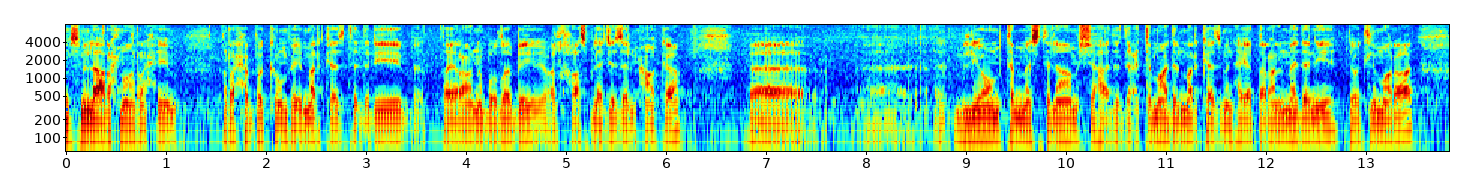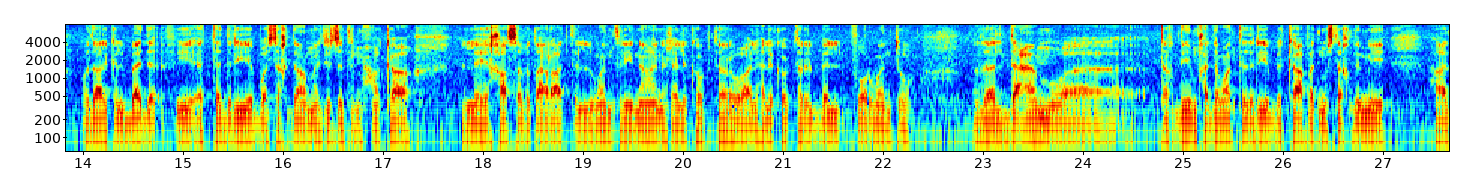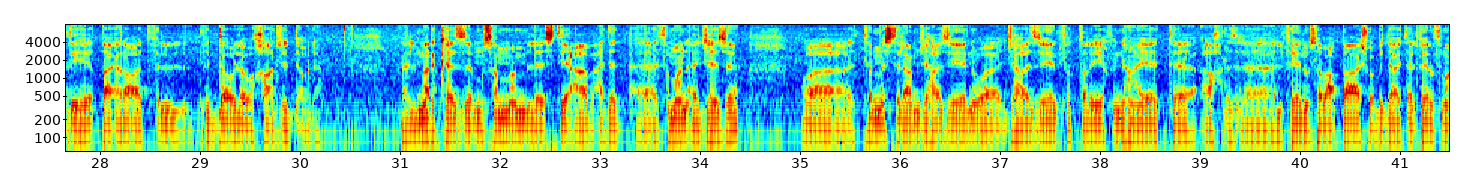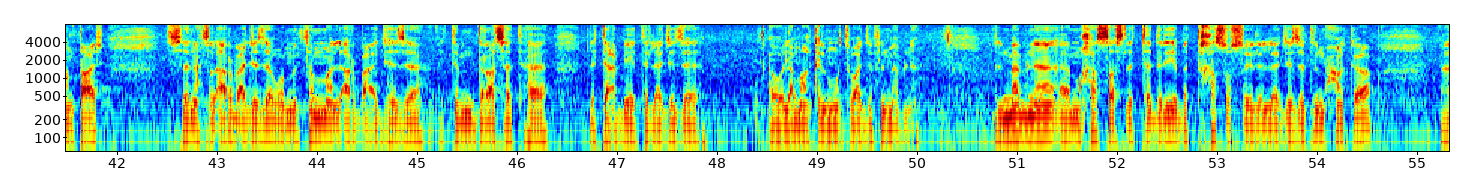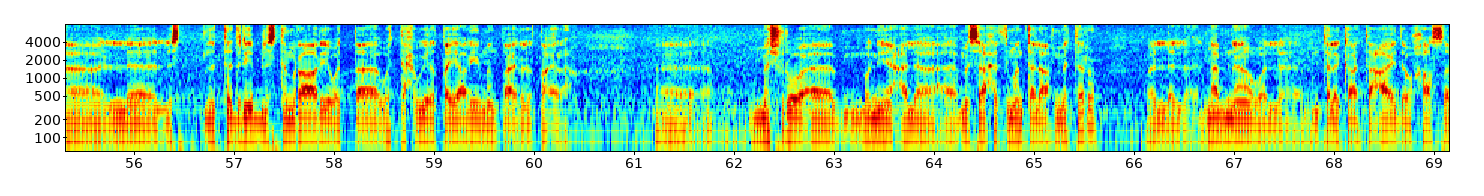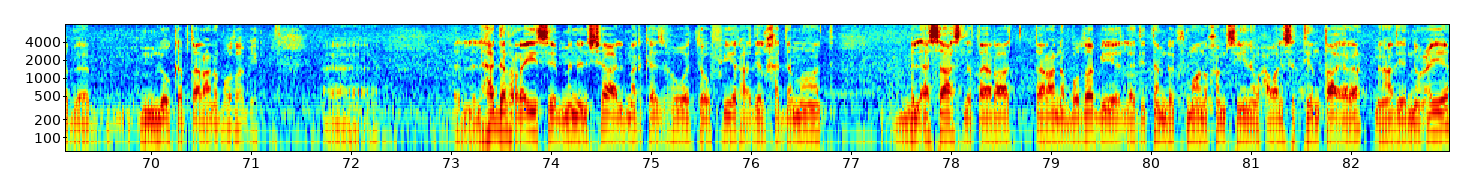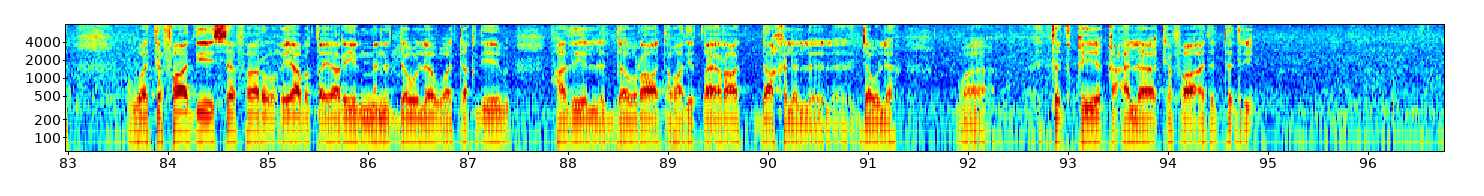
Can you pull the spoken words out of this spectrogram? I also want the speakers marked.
Speaker 1: بسم الله الرحمن الرحيم. نرحب بكم في مركز تدريب طيران أبو ظبي الخاص بالأجهزة المحاكاة. ف اليوم تم استلام شهاده اعتماد المركز من هيئة الطيران المدني دوله الإمارات وذلك البدء في التدريب واستخدام أجهزة المحاكاة اللي هي خاصة بطائرات ال 139 الهليكوبتر والهليكوبتر البل 412 الدعم وتقديم خدمات تدريب لكافه مستخدمي هذه الطائرات في الدولة وخارج الدولة. المركز مصمم لاستيعاب عدد آه، ثمان أجهزة وتم استلام جهازين وجهازين في الطريق في نهاية آه، آخر 2017 آه، وبداية 2018 سنحصل أربع أجهزة ومن ثم الأربع أجهزة يتم دراستها لتعبئة الأجهزة أو الأماكن المتواجدة في المبنى. المبنى مخصص للتدريب التخصصي للاجهزه المحاكاة للتدريب الاستمراري والتحويل الطيارين من طائرة لطائرة. المشروع آه، بني على مساحة 8000 متر المبنى والممتلكات عائده وخاصة بمملوكة بطيران أبو ظبي. آه، الهدف الرئيسي من إنشاء المركز هو توفير هذه الخدمات بالأساس لطائرات طيران أبو ظبي الذي تملك 58 أو حوالي 60 طائرة من هذه النوعية وتفادي سفر وغياب الطيارين من الدولة وتقديم هذه الدورات أو هذه الطائرات داخل الدولة والتدقيق على كفاءة التدريب.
